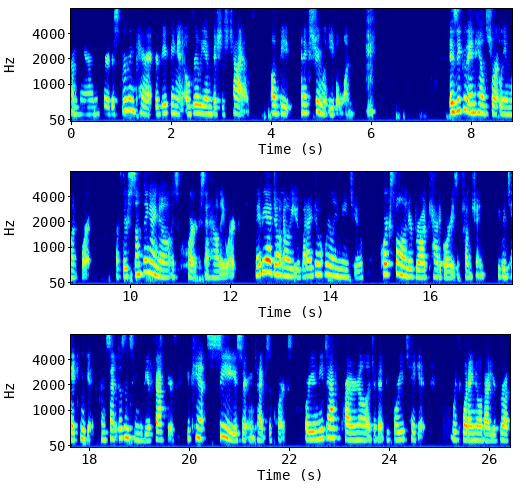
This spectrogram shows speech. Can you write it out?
a man, for a disapproving parent rebuking an overly ambitious child, albeit an extremely evil one. Izuku inhaled shortly and went for it. If there's something I know, it's quirks and how they work. Maybe I don't know you, but I don't really need to. Quirks fall under broad categories of function. You can take and give. Consent doesn't seem to be a factor. You can't see certain types of quirks, or you need to have prior knowledge of it before you take it, with what I know about your brother.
